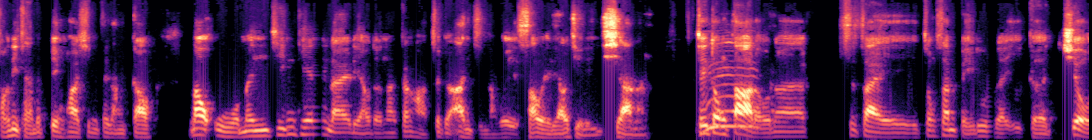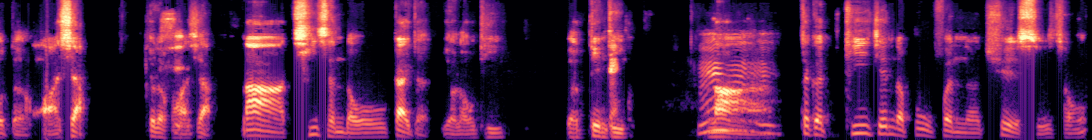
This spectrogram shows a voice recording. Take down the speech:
房地产的变化性非常高。那我们今天来聊的呢，刚好这个案子呢，我也稍微了解了一下呢。这栋大楼呢是在中山北路的一个旧的华夏。就在华夏，那七层楼盖的有楼梯，有电梯。那这个梯间的部分呢，确实从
